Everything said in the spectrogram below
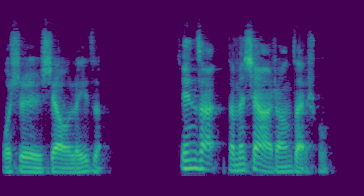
我是小雷子，精彩咱们下章再说。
